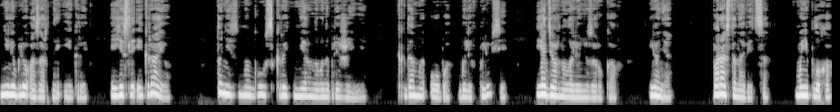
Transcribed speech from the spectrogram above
Не люблю азартные игры, и если играю, то не смогу скрыть нервного напряжения. Когда мы оба были в плюсе, я дернула Леню за рукав. «Леня, пора остановиться. Мы неплохо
